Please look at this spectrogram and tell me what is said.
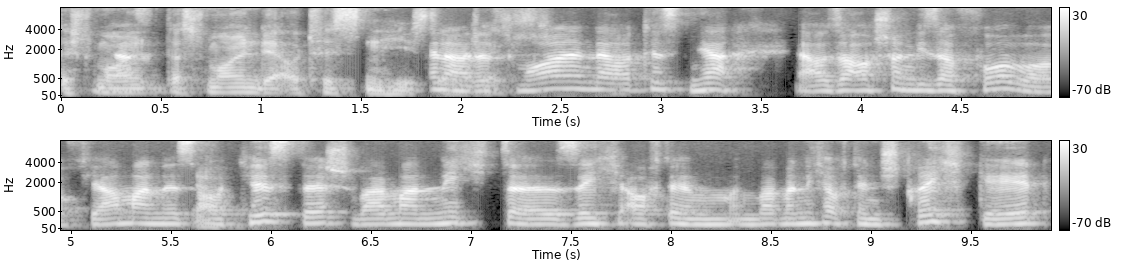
Das Schmollen, das, das Schmollen der Autisten hieß. Genau, das Schmollen der Autisten, ja. Also auch schon dieser Vorwurf, ja, man ist ja. autistisch, weil man nicht äh, sich auf dem, weil man nicht auf den Strich geht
